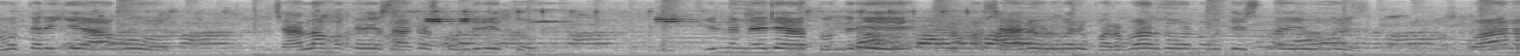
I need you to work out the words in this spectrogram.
ಯುವಕರಿಗೆ ಹಾಗೂ ಶಾಲಾ ಮಕ್ಕಳಿಗೆ ಸಾಕಷ್ಟು ತೊಂದರೆ ಇತ್ತು. ಇನ್ನು ಮೇಲೆ ಆ ತೊಂದರೆ ನಮ್ಮ ಶಾಲೆ ಹುಡುಗರಿಗೆ ಬರಬಾರ್ದು ಅನ್ನೋ ಉದ್ದೇಶದಿಂದ ಈ ಒಂದು ವಾಹನ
